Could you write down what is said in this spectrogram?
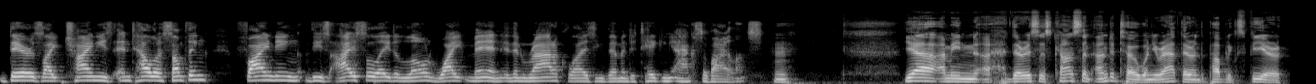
there's like Chinese intel or something finding these isolated lone white men and then radicalizing them into taking acts of violence. Hmm. Yeah, I mean, uh, there is this constant undertow when you're out there in the public sphere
